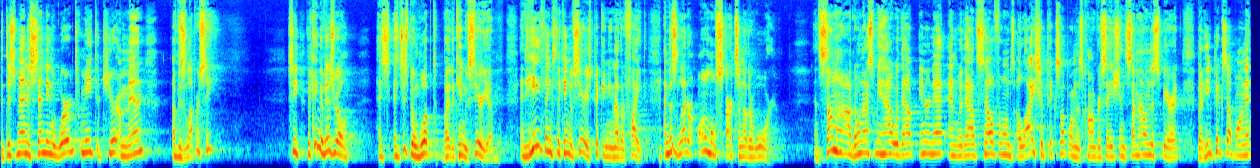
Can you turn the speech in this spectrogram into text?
That this man is sending a word to me to cure a man of his leprosy? See, the king of Israel has, has just been whooped by the king of Syria, and he thinks the king of Syria is picking another fight. And this letter almost starts another war. And somehow, don't ask me how, without internet and without cell phones, Elisha picks up on this conversation somehow in the spirit, but he picks up on it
